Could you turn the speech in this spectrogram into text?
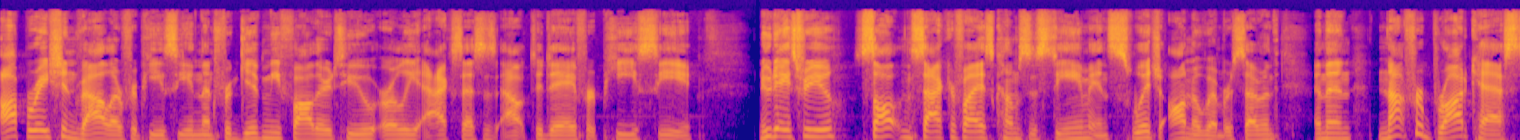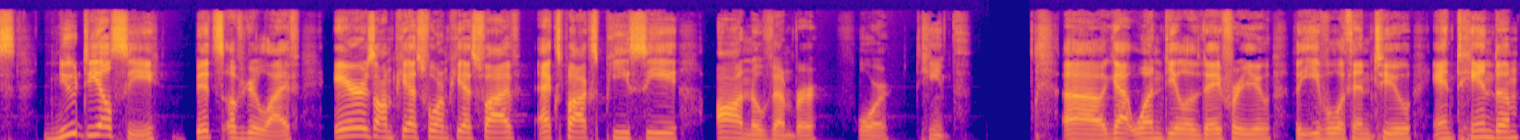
Operation Valor for PC. And then Forgive Me Father 2 Early Access is out today for PC. New days for you. Salt and Sacrifice comes to Steam and Switch on November 7th. And then Not for Broadcasts, new DLC, Bits of Your Life, airs on PS4 and PS5, Xbox, PC on November 14th. Uh, we got one deal of the day for you The Evil Within 2 and Tandem,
